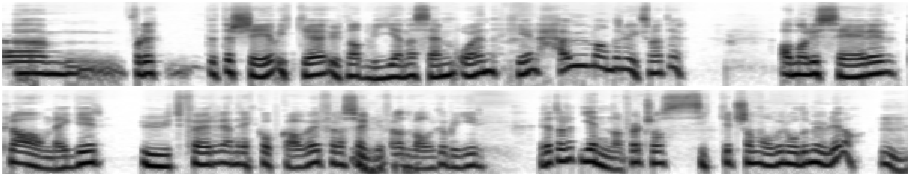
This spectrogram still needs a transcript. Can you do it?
Um, for det, dette skjer jo ikke uten at vi i NSM og en hel haug med andre virksomheter analyserer, planlegger, utfører en rekke oppgaver for å sørge mm. for at valget blir rett og slett gjennomført så sikkert som overhodet mulig. Mm.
